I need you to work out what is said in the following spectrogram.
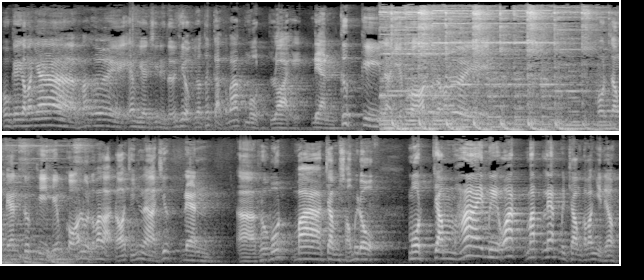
OK, các bác nhá. Các bác ơi em Hiền xin để giới thiệu cho tất cả các bác một loại đèn cực kỳ là hiếm có luôn các bác ơi. Một dòng đèn cực kỳ hiếm có luôn các bác ạ. Đó chính là chiếc đèn à, robot 360 độ 120W mắt led bên trong. Các bác nhìn thấy không?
